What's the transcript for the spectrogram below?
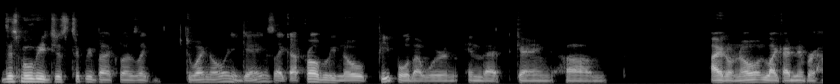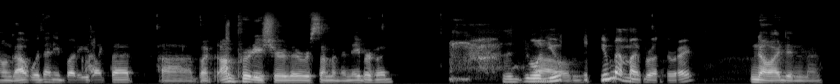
this movie just took me back. I was like, do I know any gangs? Like, I probably know people that were in, in that gang. Um, I don't know. Like, I never hung out with anybody like that. Uh, but I'm pretty sure there were some in the neighborhood. Well, you Um, you met my brother, right? No, I didn't, man.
